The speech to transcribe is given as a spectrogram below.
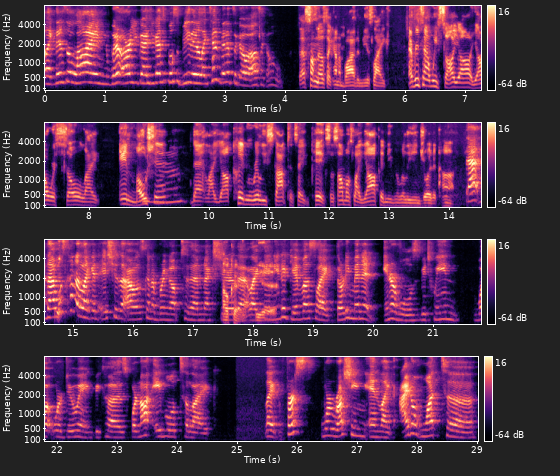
Like, there's a line. Where are you guys? You guys supposed to be there like ten minutes ago." I was like, "Oh." That's something else that kind of bothered me. It's like every time we saw y'all, y'all were so like in motion Mhm. that like y'all couldn't really stop to take pics. It's almost like y'all couldn't even really enjoy the con. That that was kind of like an issue that I was gonna bring up to them next year. Okay, that like yeah. they need to give us like thirty minute intervals between what we're doing because we're not able to like like first we're rushing and like I don't want to.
